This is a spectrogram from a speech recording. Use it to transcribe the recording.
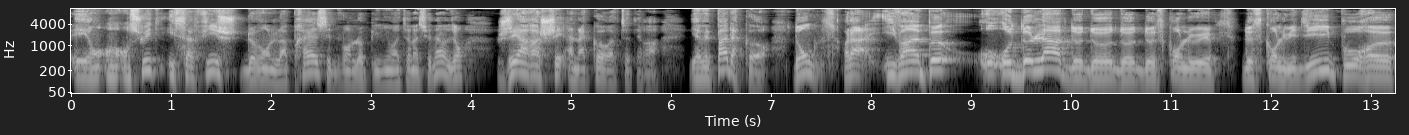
et ensuite, il s'affiche devant la presse et devant l'opinion internationale en disant j'ai arraché un accord, etc. Il n'y avait pas d'accord. Donc voilà, il va un peu au-delà de, de, de, de, ce qu'on lui de ce qu'on lui dit pour euh,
